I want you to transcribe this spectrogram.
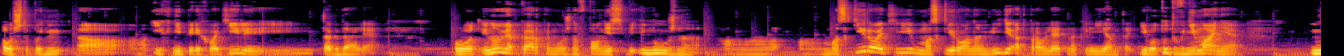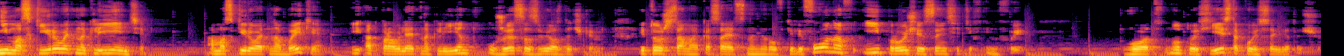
вот, чтобы а, их не перехватили и так далее. Вот. И номер карты можно вполне себе и нужно а, а, маскировать и в маскированном виде отправлять на клиента. И вот тут внимание, не маскировать на клиенте, а маскировать на бэке и отправлять на клиент уже со звездочками. И то же самое касается номеров телефонов и прочей sensitive инфы. Вот, ну то есть есть такой совет еще.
